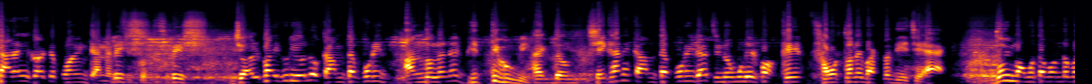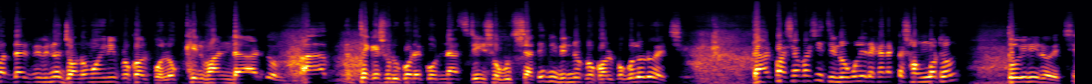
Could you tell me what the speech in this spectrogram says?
তার আগে কয়েকটা পয়েন্ট বেশ অ্যানালিসিস বেশ। জলপাইগুড়ি হলো কামতাপুরি আন্দোলনের ভিত্তিভূমি। একদম। সেখানে কামতাপুরীরা তৃণমূলের পক্ষে সমর্থনের বার্তা দিয়েছে। এক দুই মমতা বন্দ্যোপাধ্যায়ের বিভিন্ন জনমোহিনী প্রকল্প লক্ষ্মীর ভান্ডার থেকে শুরু করে কন্যাশ্রী সবুজ সাথী বিভিন্ন প্রকল্পগুলো রয়েছে। তার পাশাপাশি তৃণমূলের এখানে একটা সংগঠন তৈরি রয়েছে।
